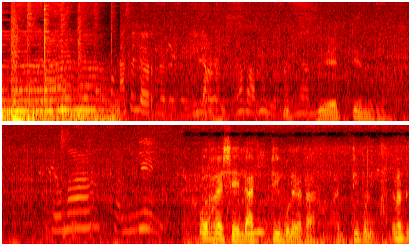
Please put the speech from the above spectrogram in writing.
ഒരു രക്ഷയില്ല. അടിപൊളി കേട്ടാ. അടിപൊളി. എന്നിട്ട്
